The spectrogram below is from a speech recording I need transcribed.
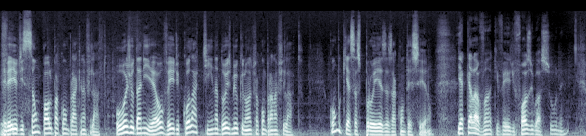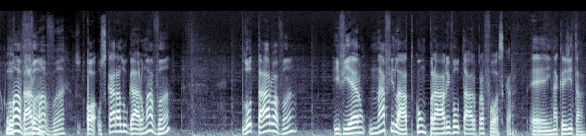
veio de São Paulo para comprar aqui na Filato. Hoje o Daniel veio de Colatina, 2 mil quilômetros para comprar na Filato. Como que essas proezas aconteceram? E aquela van que veio de Foz do Iguaçu, né? Uma lotaram van. uma van. Ó, os caras alugaram uma van, lotaram a van e vieram na Filato, compraram e voltaram para Foz, cara. É inacreditável.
